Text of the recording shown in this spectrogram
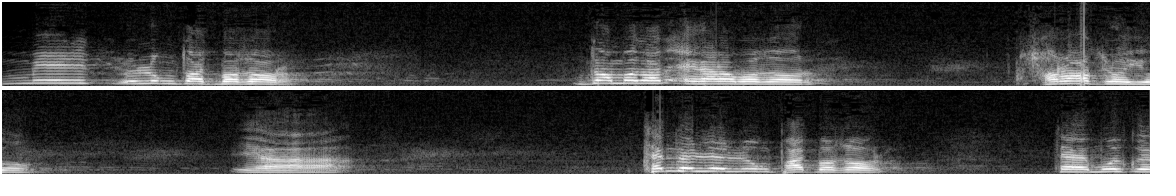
মেয়ে রইলুং দশ বছর দমদত এগারো বছর শরৎ রইও ইয়া থেন্দল রইলুং পাঁচ বছর তাই মই কই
